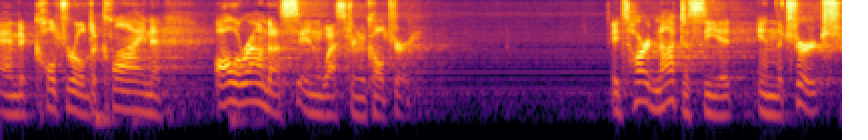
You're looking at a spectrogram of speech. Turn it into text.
and cultural decline all around us in Western culture. It's hard not to see it in the church.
